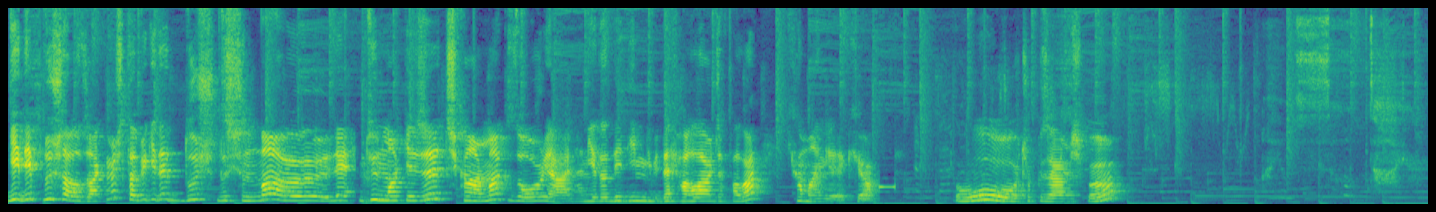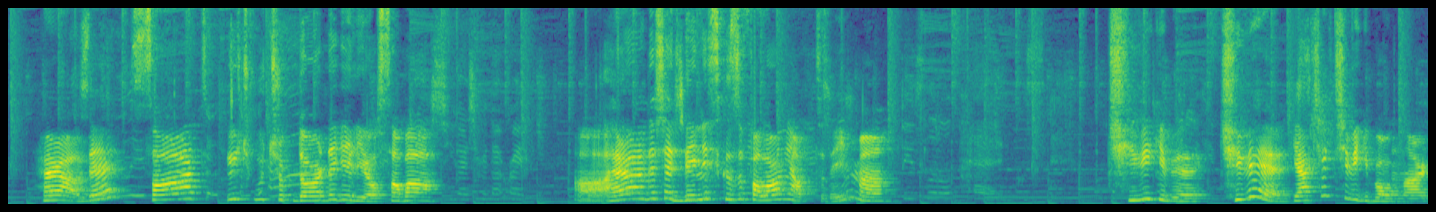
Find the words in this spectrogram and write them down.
Gidip duş alacakmış. Tabii ki de duş dışında öyle bütün makyajı çıkarmak zor yani. Hani ya da dediğim gibi defalarca falan yıkaman gerekiyor. Oo çok güzelmiş bu. Herhalde saat 3.30-4'e geliyor sabah. Aa, herhalde şey deniz kızı falan yaptı değil mi? Çivi gibi. Çivi. Gerçek çivi gibi onlar.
